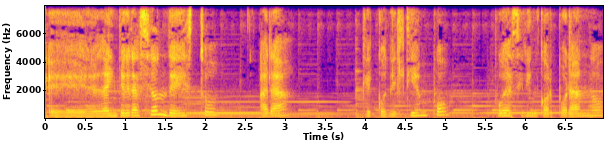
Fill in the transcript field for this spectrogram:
Eh, la integración de esto hará que con el tiempo puedas ir incorporando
